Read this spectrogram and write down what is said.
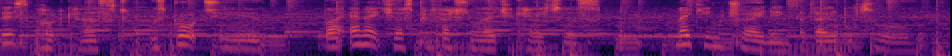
This podcast was brought to you by NHS professional educators, making training available to all.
